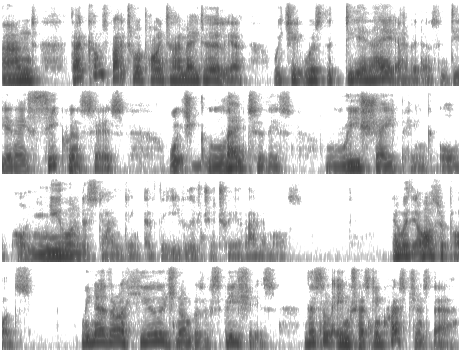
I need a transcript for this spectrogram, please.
And that comes back to a point I made earlier, which it was the DNA evidence and DNA sequences which led to this reshaping or, or new understanding of the evolutionary tree of animals. Now with the arthropods, we know there are huge numbers of species. There's some interesting questions there.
